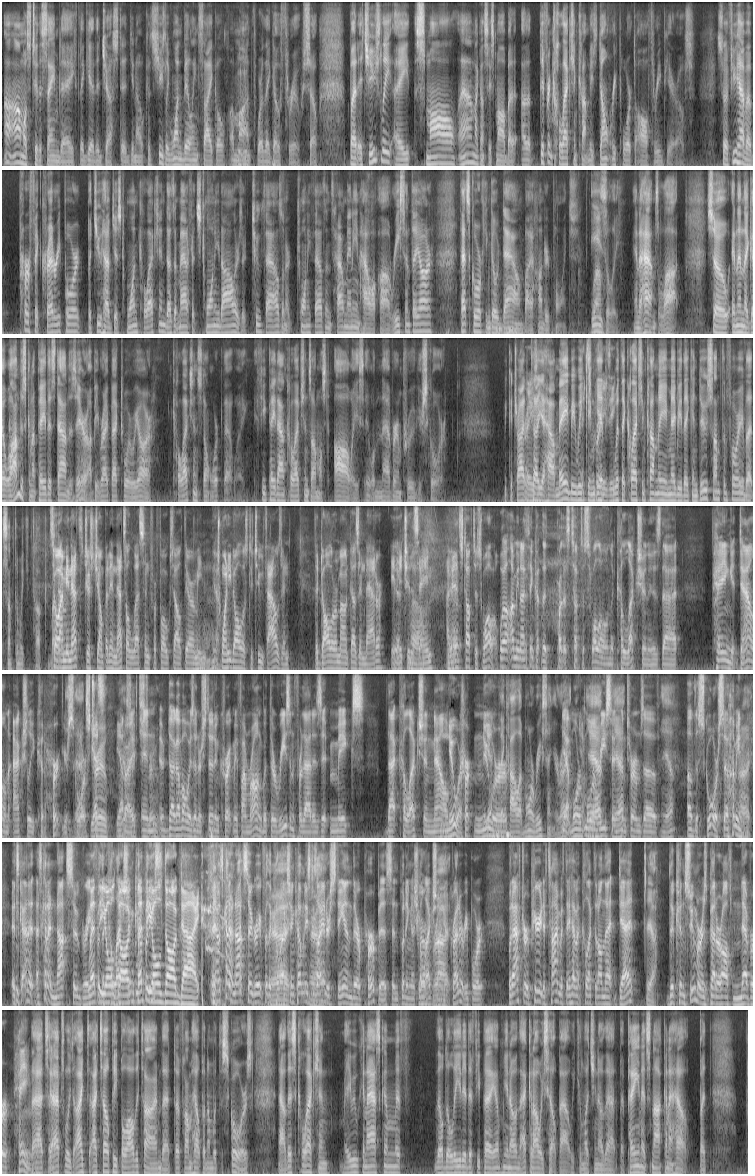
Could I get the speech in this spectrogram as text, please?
almost to the same day they get adjusted. You know, because it's usually one billing cycle a month where they go through. So, but it's usually a small. I'm not going to say small, but uh, different collection companies don't report to all three bureaus. So if you have a perfect credit report, but you have just one collection, doesn't matter if it's twenty dollars or two thousand or twenty thousand, how many and how uh, recent they are, that score can go down by hundred points Wow. easily, and it happens a lot. So, and then they go, well, I'm just going to pay this down to zero. I'll be right back to where we are. Collections don't work that way. If you pay down collections almost always, it will never improve your score. We could try to tell you how maybe we It's can crazy. get with a collection company, maybe they can do something for you, but that's something we can talk about. So I mean, that's just jumping in. That's a lesson for folks out there. I mean, Yeah. twenty dollars to two thousand, the dollar amount doesn't matter. It hits you the No. same. I mean, it's tough to swallow. Well, I mean, I think the part that's tough to swallow on the collection is that paying it down actually could hurt your score. That's Yes. true. Yeah. Yes, right? it's and true. Doug, I've always understood, and correct me if I'm wrong, but the reason for that is it makes that collection now Newer. cur- Yeah. newer. They call it more recent. You're right. Yeah, more more Yeah, recent yeah. in terms of Yeah. of the score. So I mean, Right. it's kind of that's kind of not so great let for the, the, old collection dog. Let the old dog die. You know, it's kind of not so great for the Right, collection companies because I understand their purpose in putting a collection on your credit report. But after a period of time, if they haven't collected on that debt, Yeah. the consumer is better off never paying That's that debt. absolutely. I, I tell people all the time that if I'm helping them with the scores, now this collection, maybe we can ask them if they'll delete it if you pay them, you know, and that could always help out. We can let you know that. But paying it's not going to help. But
